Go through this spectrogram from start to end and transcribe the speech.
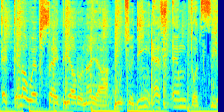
Etela ya rona ya motsweding fm co za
